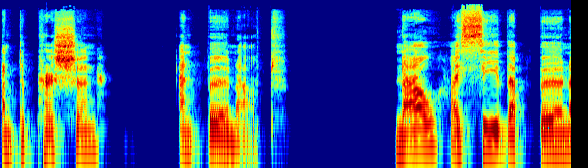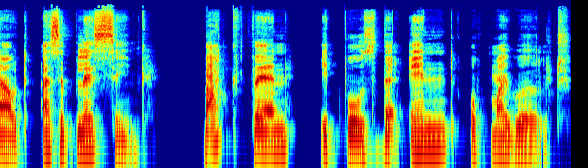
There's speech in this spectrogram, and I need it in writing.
and depression and burnout. Now I see that burnout as a blessing. Back then, it was the end of my world.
